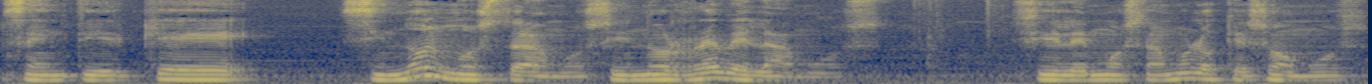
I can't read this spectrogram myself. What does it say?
sentir que si nos mostramos, si nos revelamos, si le mostramos lo que somos,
